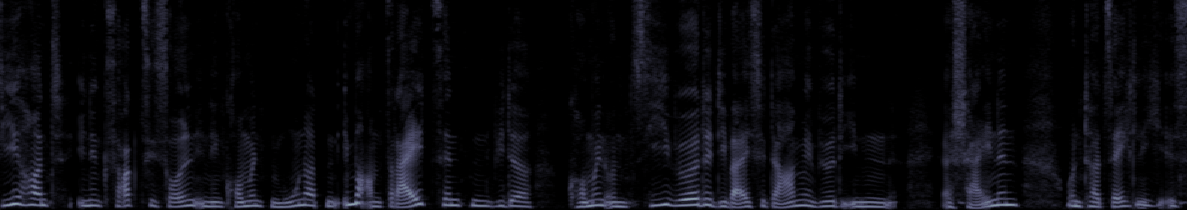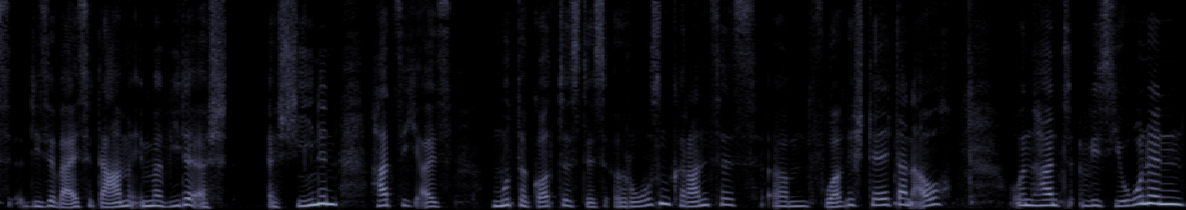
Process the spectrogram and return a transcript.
die hat ihnen gesagt, sie sollen in den kommenden Monaten immer am 13. wieder kommen und sie würde, die weiße Dame, würde ihnen erscheinen. Und tatsächlich ist diese weiße Dame immer wieder erschienen, hat sich als Mutter Gottes des Rosenkranzes ähm, vorgestellt dann auch und hat Visionen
